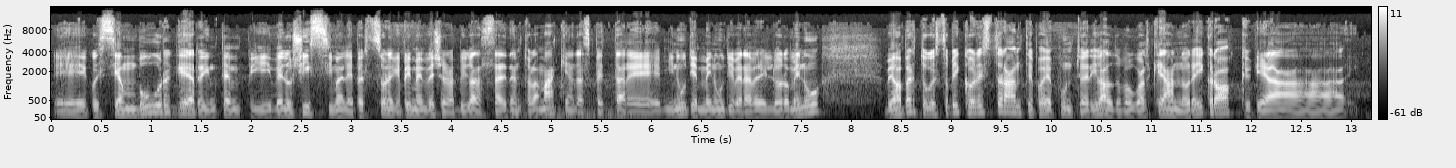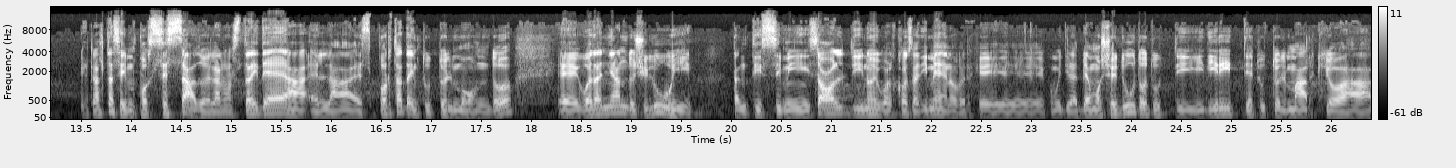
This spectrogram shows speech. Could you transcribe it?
eh, questi hamburger in tempi velocissimi alle persone che prima invece erano abituate a stare dentro la macchina ad aspettare minuti e minuti per avere il loro menù. Abbiamo aperto questo piccolo ristorante, poi appunto è arrivato dopo qualche anno Ray Kroc che ha in realtà si è impossessato della nostra idea e l'ha esportata in tutto il mondo, eh, guadagnandoci lui tantissimi soldi, noi qualcosa di meno perché dire, abbiamo ceduto tutti i diritti e tutto il marchio a,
